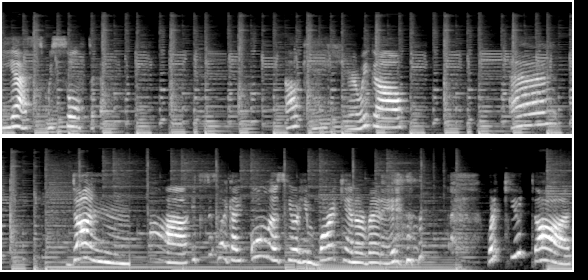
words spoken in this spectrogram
Yes, we solved it. Okay, here we go. And done! Ah, it's just like I almost hear him barking already. what a cute dog!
